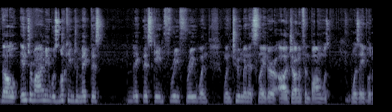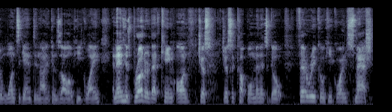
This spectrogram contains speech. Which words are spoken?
though Inter Miami was looking to make this make this game free free when when two minutes later, uh, Jonathan Bond was was able to once again deny Gonzalo Higuain. And then his brother that came on just just a couple of minutes ago, Federico Higuain smashed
